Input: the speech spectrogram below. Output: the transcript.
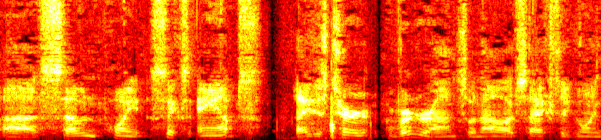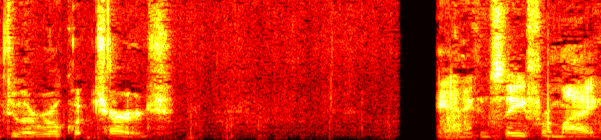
uh, 7.6 amps. I just turned the converter on, so now it's actually going through a real quick charge. And you can see from my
